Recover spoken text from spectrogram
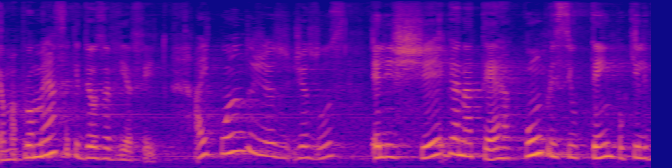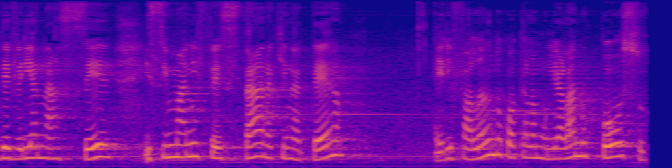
É uma promessa que Deus havia feito. Aí quando Jesus ele chega na terra, cumpre-se o tempo que ele deveria nascer e se manifestar aqui na terra, ele falando com aquela mulher lá no poço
